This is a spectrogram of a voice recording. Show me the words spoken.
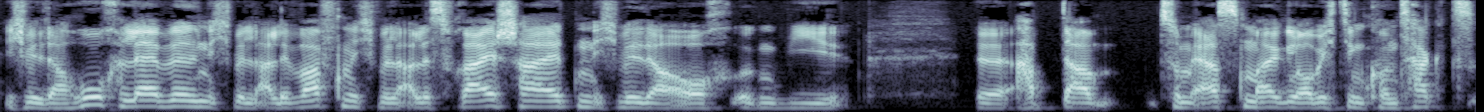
ich will da hochleveln, ich will alle Waffen, ich will alles freischalten, ich will da auch irgendwie äh, habe da zum ersten Mal, glaube ich, den Kontakt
